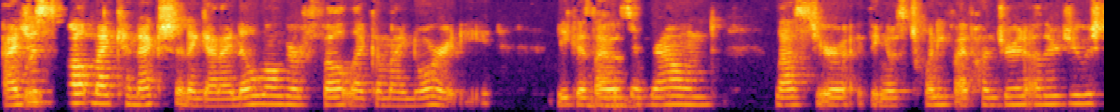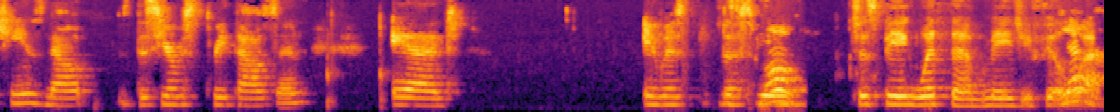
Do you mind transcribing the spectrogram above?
I just felt my connection again. I no longer felt like a minority because I mm-hmm. was around last year. I think it was 2,500 other Jewish teens. Now this year was 3,000, and it was the Just small. just being with them made you feel Yeah. well.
